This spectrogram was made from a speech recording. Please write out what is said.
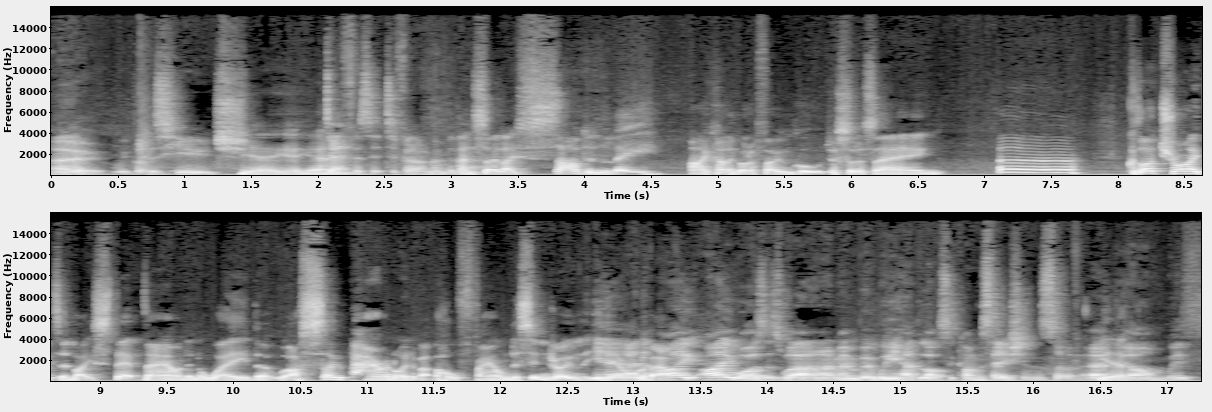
oh, we've got this huge yeah yeah yeah deficit to fill. I remember that. and so like suddenly i kind of got a phone call just sort of saying uh, because i tried to like step down in a way that i was so paranoid about the whole founder syndrome that you hear all about I, I was as well. And I remember we had lots of conversations sort of early Yeah. on with.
